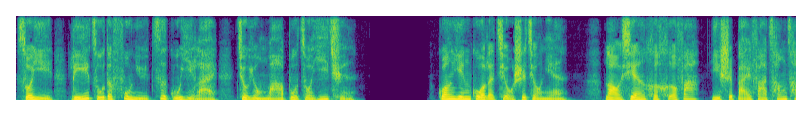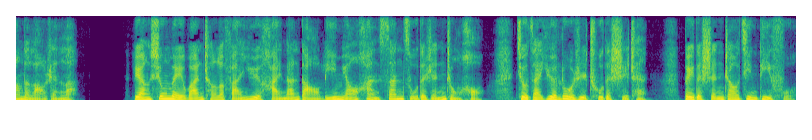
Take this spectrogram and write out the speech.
所以黎族的妇女自古以来就用麻布做衣裙。光阴过了九十九年，老仙和何发已是白发苍苍的老人了。两兄妹完成了繁育海南岛黎苗汉三族的人种后，就在月落日出的时辰，被的神招进地府，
